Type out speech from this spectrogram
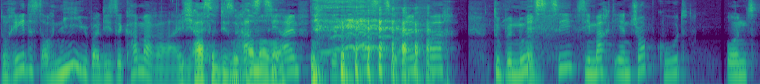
Du redest auch nie über diese Kamera eigentlich. Ich hasse diese du Kamera. Sie einfach, du hast sie einfach, du benutzt sie, sie macht ihren Job gut und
